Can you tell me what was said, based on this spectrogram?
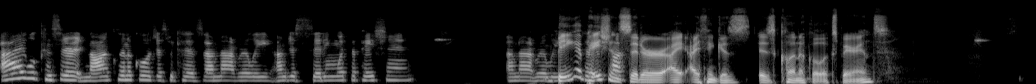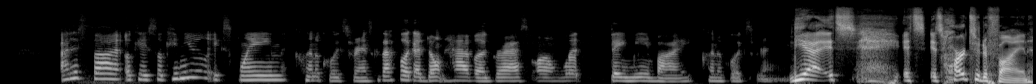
I will consider it non-clinical just because I'm not really I'm just sitting with the patient. I'm not really Being a patient sitter, I, I think is is clinical experience. I just thought, okay, so can you explain clinical experience? Because I feel like I don't have a grasp on what they mean by clinical experience. Yeah, it's it's it's hard to define,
